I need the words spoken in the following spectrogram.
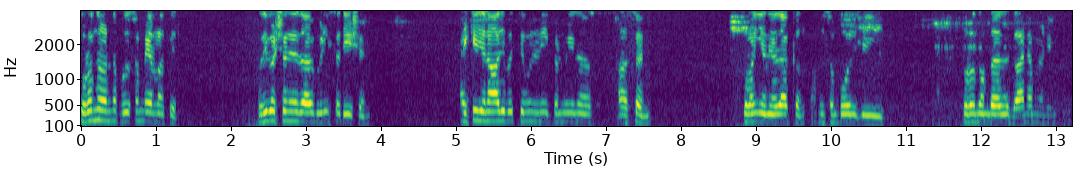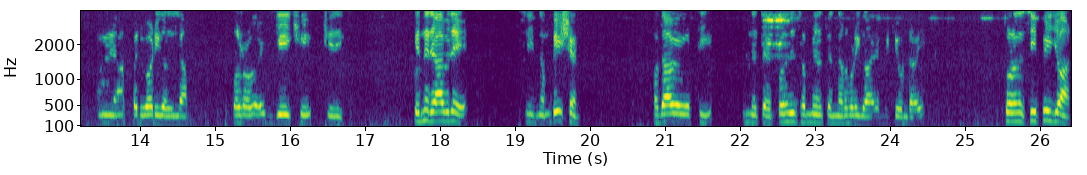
തുടർന്ന് നടന്ന പൊതുസമ്മേളനത്തിൽ പ്രതിപക്ഷ നേതാവ് വി ഡി സതീശൻ ഐക്യജനാധിപത്യ മുന്നണി കൺവീനർ ഹാസൻ തുടങ്ങിയ നേതാക്കൾ അഭിസംബോധന ചെയ്യുകയും തുടർന്നുണ്ടായിരുന്ന ഗാനമേളയും അങ്ങനെ ആ പരിപാടികളെല്ലാം വളരെ വിജയിക്കുകയും ചെയ്തിരിക്കും. ഇന്ന് രാവിലെ ശ്രീ നമ്പീശൻ പതാക ഉയർത്തി ഇന്നത്തെ പ്രതിനിധി സമ്മേളനത്തിൽ നടപടികൾ ആരംഭിക്കുകയുണ്ടായി. തുടർന്ന് സി പി ജോൺ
